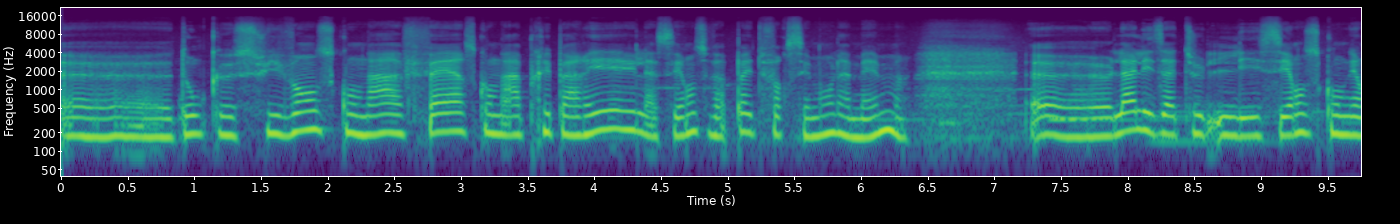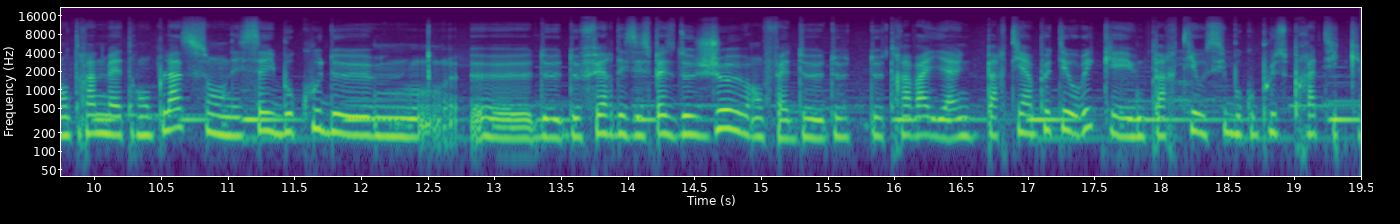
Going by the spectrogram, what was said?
Euh, donc, euh, suivant ce qu'on a à faire, ce qu'on a à préparer, la séance va pas être forcément la même. Euh, là, les, les séances qu'on est en train de mettre en place, on essaye beaucoup de, faire des espèces de jeux, en fait, de, travail. Il y a une partie un peu théorique et une partie aussi beaucoup plus pratique,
